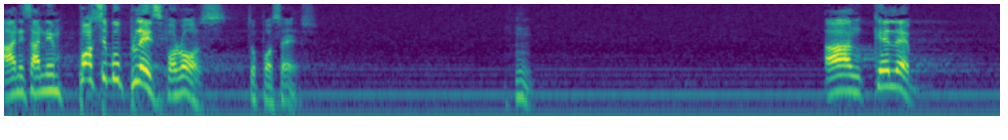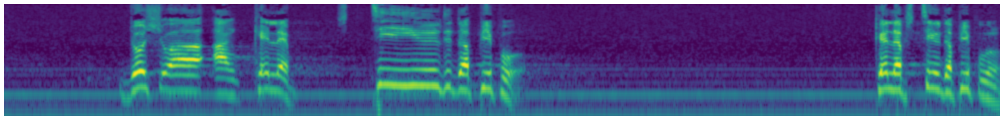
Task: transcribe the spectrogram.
And it's an impossible place for us to possess. Hmm. And Caleb, Joshua and Caleb stilled the people. Caleb stilled the people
